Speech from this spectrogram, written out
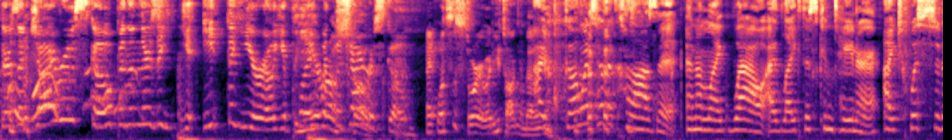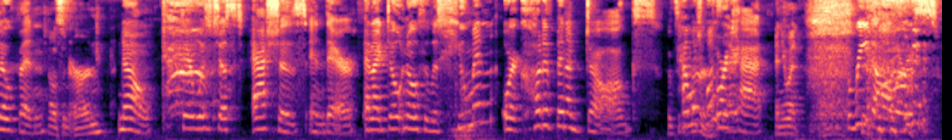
There's a gyroscope, and then there's a you eat the euro. You play with the Gyroscope. gyroscope. Hey, what's the story? What are you talking about? I go into the closet and I'm like, wow, I like this container. I twist it open. That was an urn. No, there was just ashes in there. And I don't know if it was human or it could have been a dog's That's How much weird. was or a cat. And you went. Three dollars.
